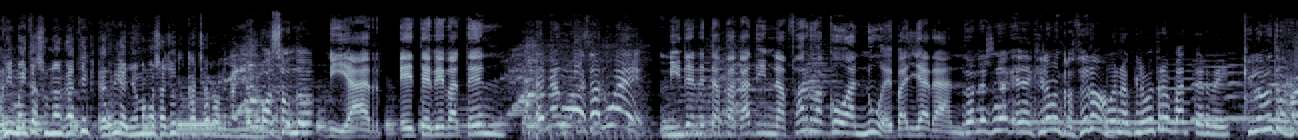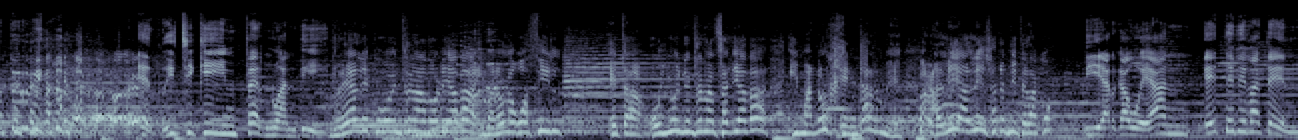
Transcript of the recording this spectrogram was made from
Ni maitasunagatik herria emango zaitut katxarronen gainera. Oso ondo. Bihar, ETB baten, Hemen goaz anue! miren eta pagadi Nafarroako anue bailaran. Donesniak eh, kilometro zero. Bueno, kilometro bat erdi. Kilometro bat erdi. Herri txiki infernu handi. Realeko entrenadorea da Imanol Aguazil eta oioen entrenatzailea da Imanol Gendarme. Ale, ale, esaten ditelako. Bihar gauean, ETB baten.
